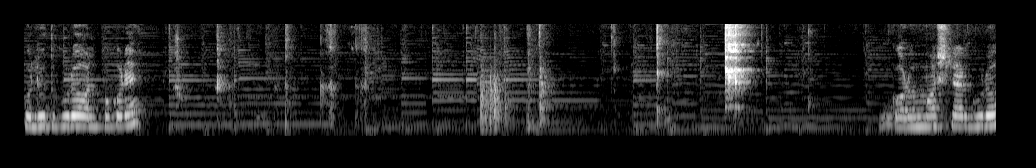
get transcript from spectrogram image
হলুদ গুঁড়ো অল্প করে। গরম মশলার গুঁড়ো।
